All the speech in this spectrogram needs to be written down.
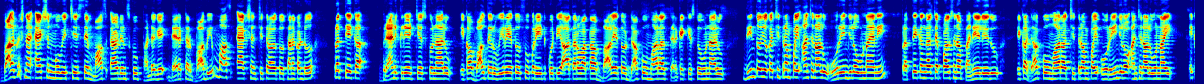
బాలకృష్ణ యాక్షన్ మూవీ చేస్తే మాస్ ఆడియన్స్కు పండగే. డైరెక్టర్ బాబీ మాస్ యాక్షన్ చిత్రాలతో తనకంటూ ప్రత్యేక బ్రాండ్ క్రియేట్ చేసుకున్నారు. ఇక వాల్తేరు వీరయ్యతో సూపర్ హిట్ కొట్టి ఆ తర్వాత బాలయ్యతో డాకు మహారాజ్ తెరకెక్కిస్తూ ఉన్నారు. దీంతో ఈ యొక్క చిత్రంపై అంచనాలు ఓ రేంజ్లో ఉన్నాయని ప్రత్యేకంగా చెప్పాల్సిన పనే లేదు. ఇక డాకు మహారాజ్ చిత్రంపై ఓ రేంజ్లో అంచనాలు ఉన్నాయి. ఇక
